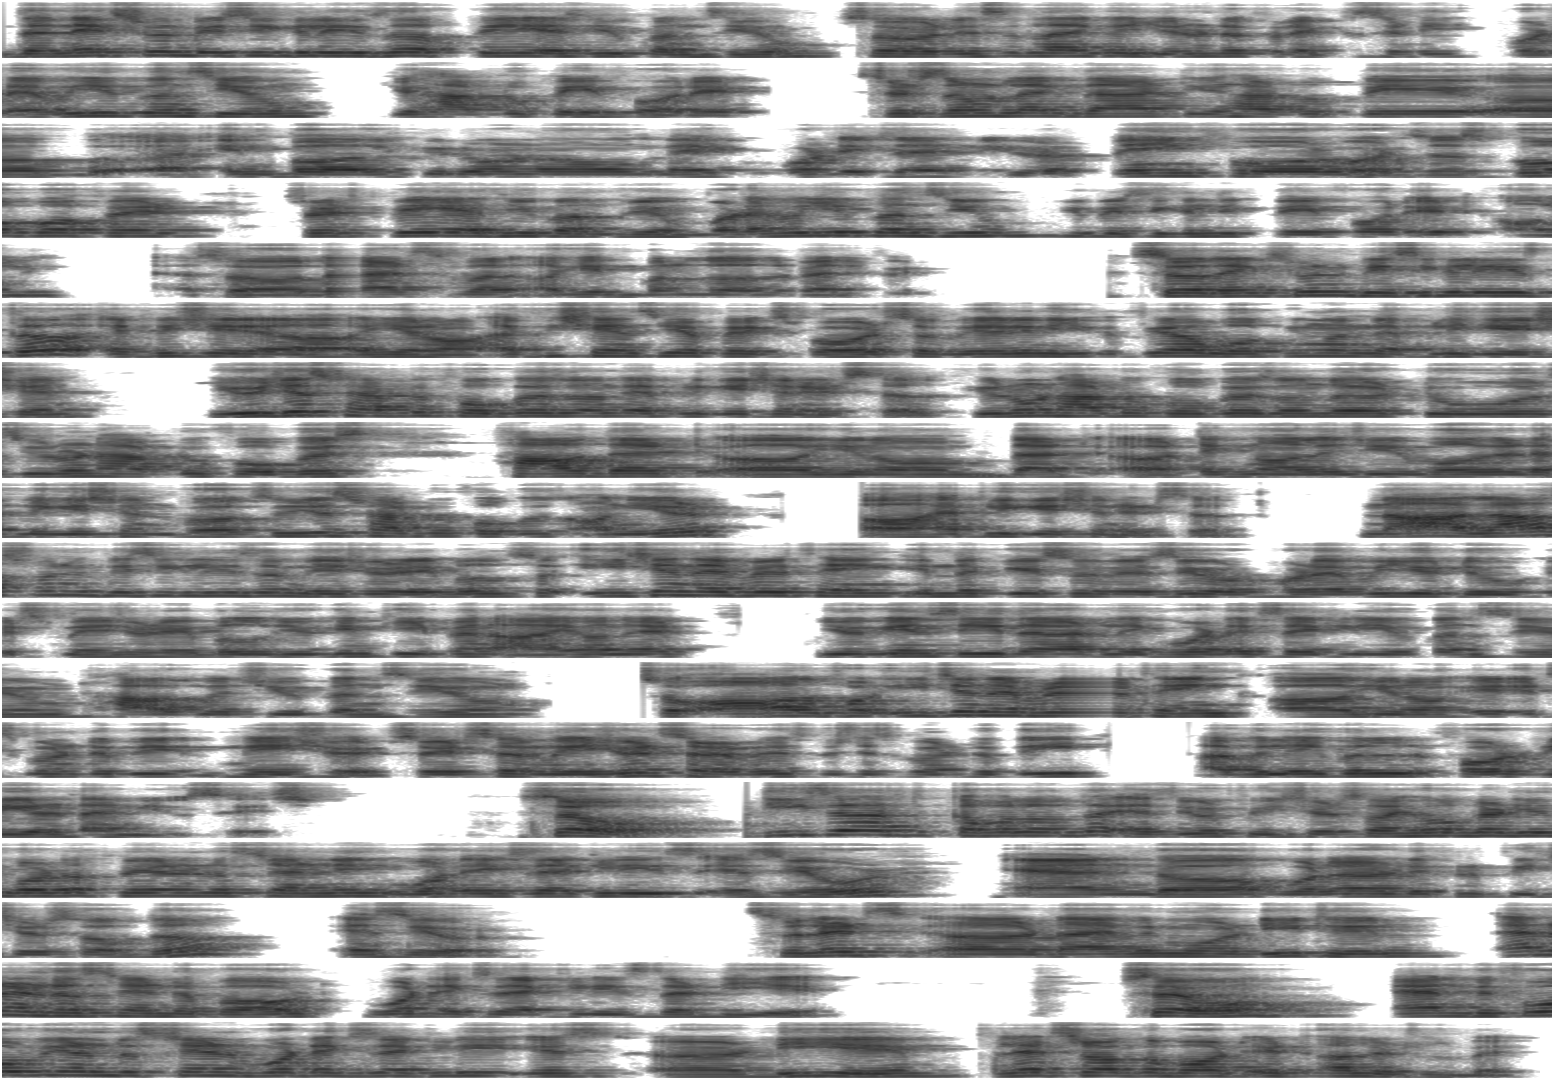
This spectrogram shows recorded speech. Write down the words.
The next one basically is a pay as you consume. So this is like a unit of electricity. Whatever you consume, you have to pay for it. So it's not like that you have to pay uh, in bulk. You don't know like what exactly you are paying for, what's the scope of it. So it's pay as you consume. Whatever you consume, you basically pay for it only. So that's one again one of the other benefits. So the next one basically is the efficiency, uh, you know, efficiency of experts. So wherein if you are working on an application, you just have to focus on the application itself. You don't have to focus on the tools. You don't have to focus how that, uh, you know, that uh, technology works, that application works. You just have to focus on your uh, application itself. Now, last one basically is a measurable. So each and everything in the case of Azure, whatever you do, it's measurable. You can keep an eye on it. You can see that like what exactly you consumed, how much you consumed, so all for each and everything, uh, you know, it, it's going to be measured. So it's a measured service which is going to be available for real-time usage. So these are a couple of the Azure features. So I hope that you got a fair understanding what exactly is Azure and uh, what are different features of the Azure. So let's uh, dive in more detail and understand about what exactly is the DA. So, and before we understand what exactly is uh, DA, let's talk about it a little bit.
